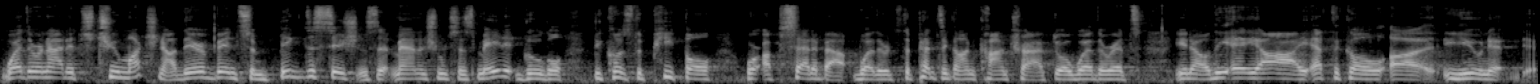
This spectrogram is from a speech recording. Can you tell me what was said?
whether or not it's too much now. There have been some big decisions that management has made at Google because the people were upset about whether it's the Pentagon contract or whether it's, you know, the AI ethical uh, unit.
